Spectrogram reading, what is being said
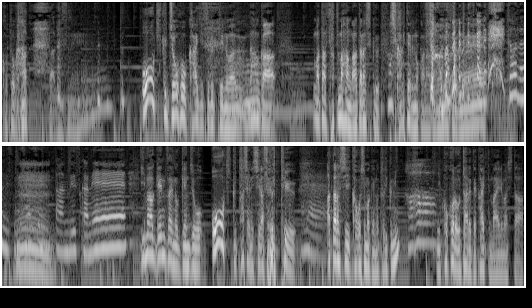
ことがあったですね。大きく情報を開示するっていうのはなんかまた薩摩藩が新しく仕掛けてるのかなと思いますよね。そうなんですね。最先端ですかね。今現在の現状を大きく他者に知らせるっていう新しい鹿児島県の取り組みに心打たれて帰ってまいりました。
